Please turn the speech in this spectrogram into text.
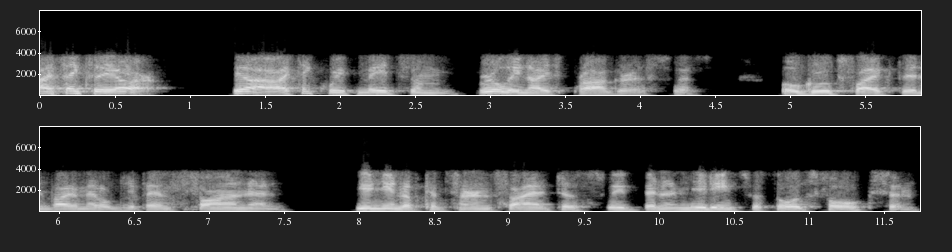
I think they are. Yeah, I think we've made some really nice progress with oh, groups like the Environmental Defense Fund and Union of Concerned Scientists. We've been in meetings with those folks and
